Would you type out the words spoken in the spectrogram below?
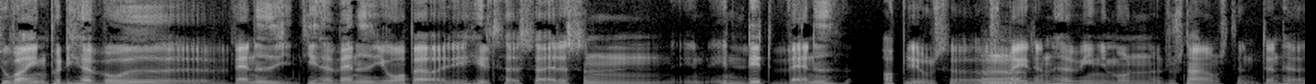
du var inde på de her våde, øh, vandede, de her vandede jordbær, og i det hele taget, så er det sådan en, en lidt vandet oplevelse at Mm. smage den her vin i munden. Og du snakker om den, den, her,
